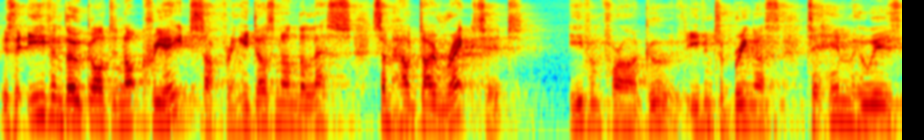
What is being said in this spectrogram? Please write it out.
is that even though God did not create suffering, He does nonetheless somehow direct it, even for our good, even to bring us to Him who is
